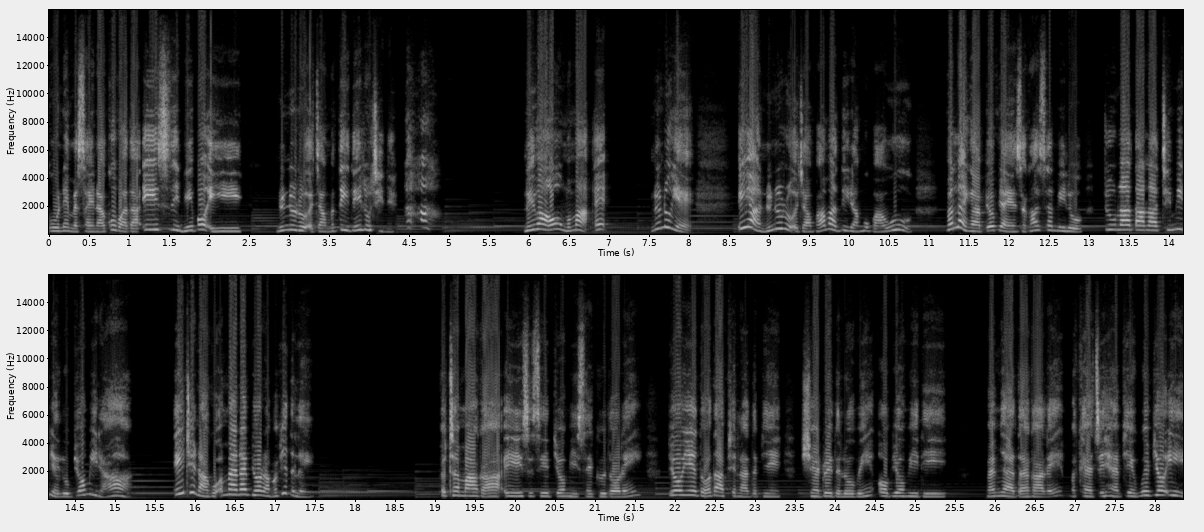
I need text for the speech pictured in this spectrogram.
ကိုနဲ့မဆိုင်တာကိုပါသာအေးစစ်နေပေါ့အေးနုနုတို့အကြောင်းမသိသေးလို့ထင်တယ်ဟာဟာနေပါဦးမမအဲနုနုရဲ့အေးဟာနုနုတို့အကြောင်းဘာမှသိတာမဟုတ်ပါဘူးမက်လိုင်ကပြောပြရင်စကားဆက်မိလို့တူလာတာလာထင်မိတယ်လို့ပြောမိတာအေးထင်တာကိုအမှန်တမ်းပြောတာမဖြစ်တယ်လေ ပထမကအေးအေးဆေးဆေးပြောမိစေကူတော်လေပြောရင်ဒေါသဖြစ်လာတဲ့ဖြင့်ရန်တွေ့တယ်လို့ပင်အော်ပြောမိသည်မမြတန်းကလည်းမခံချင်းဟန်ဖြင့်ဝင်ပြော၏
